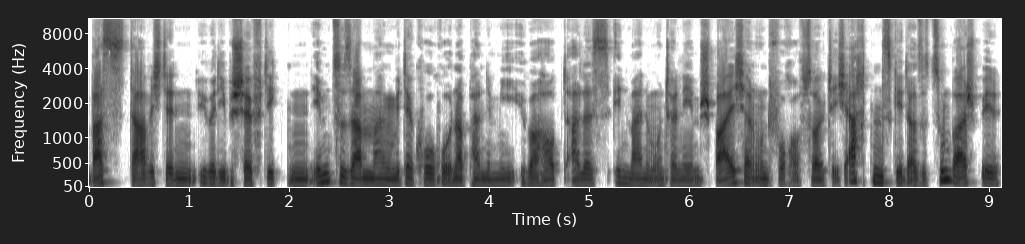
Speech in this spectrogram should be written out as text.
was darf ich denn über die Beschäftigten im Zusammenhang mit der Corona-Pandemie überhaupt alles in meinem Unternehmen speichern und worauf sollte ich achten. Es geht also zum Beispiel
